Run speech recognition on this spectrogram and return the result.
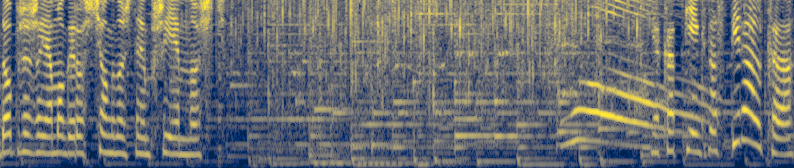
Dobrze, że ja mogę rozciągnąć tę przyjemność. Jaka piękna spiralka.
